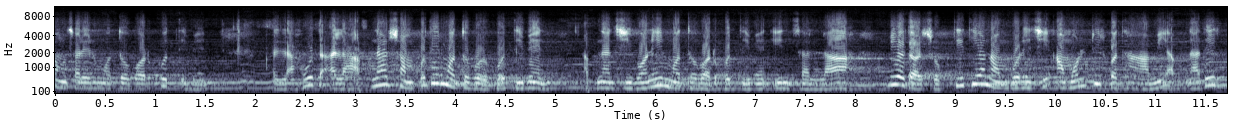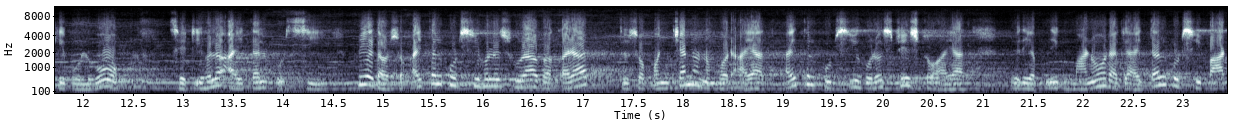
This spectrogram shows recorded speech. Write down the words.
সংসারের মতো বরকত দিবেন। আল্লাহ তালা আপনার সম্পদের মতো বরকত দিবেন, আপনার জীবনের মধ্যে বরকত দিবেন ইনশাল্লাহ প্রিয় দর্শক, তৃতীয় নম্বরে যে আমলটির কথা আমি আপনাদেরকে বলব সেটি হলো আইতাল কুরসি। প্রিয় দর্শক আইতাল কুরসি হলো সুরা বাকারাত দুশো পঞ্চান্ন নম্বর আয়াত। আইতাল কুরসি হলো শ্রেষ্ঠ আয়াত। যদি আপনি ঘুমানোর আগে আইতাল কুরসি পাঠ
